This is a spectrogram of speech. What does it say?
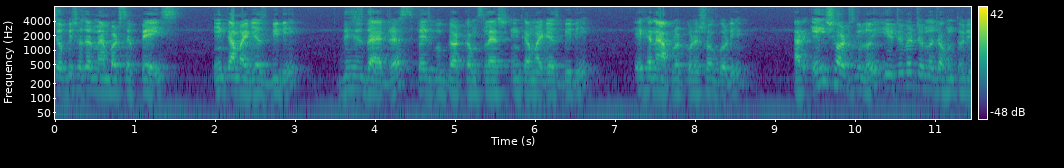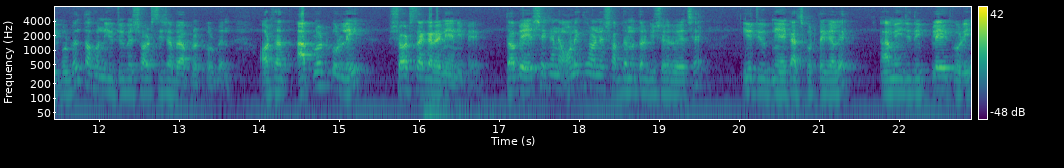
চব্বিশ হাজার মেম্বার্সের page income ideas BD this is the address Facebook dot com slash income ideas BD এখানে আপলোড করে শো করি। আর এই শর্টসগুলোই ইউটিউবের জন্য যখন তৈরি করবেন, তখন ইউটিউবে শর্টস হিসাবে আপলোড করবেন। অর্থাৎ আপলোড করলেই শর্টস আকারে নিয়ে নিবে। তবে সেখানে অনেক ধরনের সাবধানতার বিষয় রয়েছে। ইউটিউব নিয়ে কাজ করতে গেলে আমি যদি প্লে করি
